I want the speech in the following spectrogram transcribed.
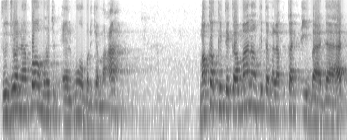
Tujuannya apa? Menuntut ilmu berjamaah. Maka ketika mana kita melakukan ibadat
